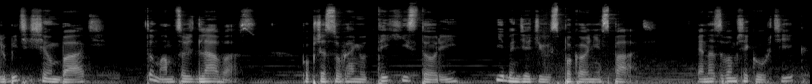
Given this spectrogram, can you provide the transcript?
lubicie się bać, to mam coś dla was. Po przesłuchaniu tych historii nie będziecie już spokojnie spać. Ja nazywam się Kuchcik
